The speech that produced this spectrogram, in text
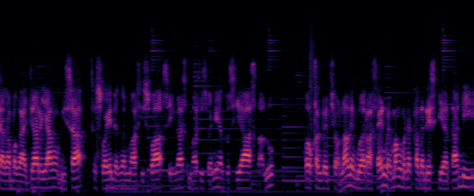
cara mengajar yang bisa sesuai dengan mahasiswa sehingga mahasiswa ini antusias. Lalu kalau konvensional yang gue rasain memang benar kata Deskia tadi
